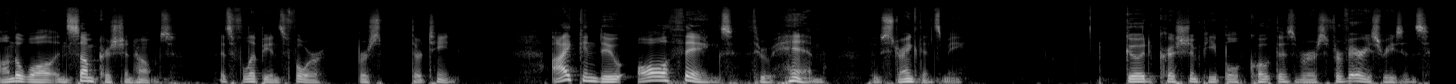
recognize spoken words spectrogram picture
on the wall in some Christian homes. It's Philippians 4, verse 13. I can do all things through him who strengthens me. Good Christian people quote this verse for various reasons.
